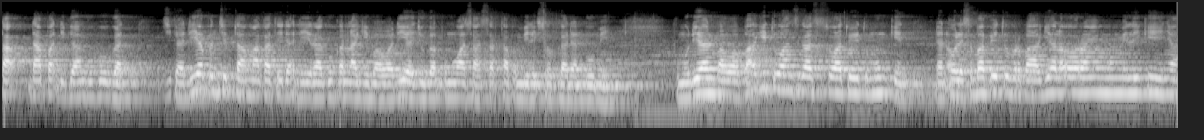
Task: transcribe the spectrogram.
tak dapat diganggu gugat. Jika dia pencipta maka tidak diragukan lagi bahwa dia juga penguasa serta pemilik surga dan bumi. Kemudian bahwa bagi Tuhan segala sesuatu itu mungkin dan oleh sebab itu berbahagialah orang yang memilikinya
